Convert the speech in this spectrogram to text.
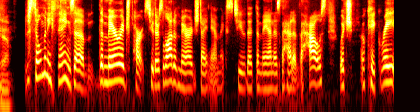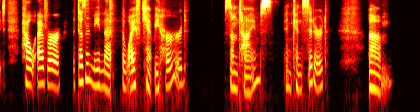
Yeah. So many things. Um, the marriage parts too. There's a lot of marriage dynamics too. That the man is the head of the house, which okay, great. However, it doesn't mean that the wife can't be heard sometimes and considered. Um,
